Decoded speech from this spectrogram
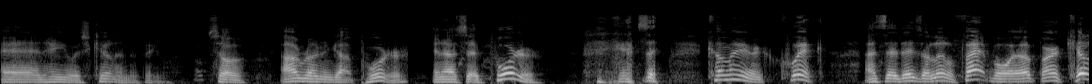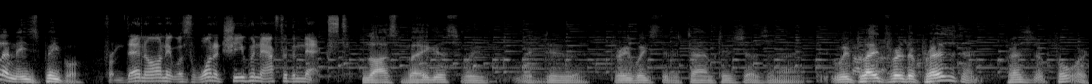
and he was killing the people. So I run and got Porter, and I said, Porter, I said, come here, quick. I said, there's a little fat boy up there killing these people. From then on, it was one achievement after the next. Las Vegas, we would do three weeks at a time, two shows a night. We played for the president, President Ford,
